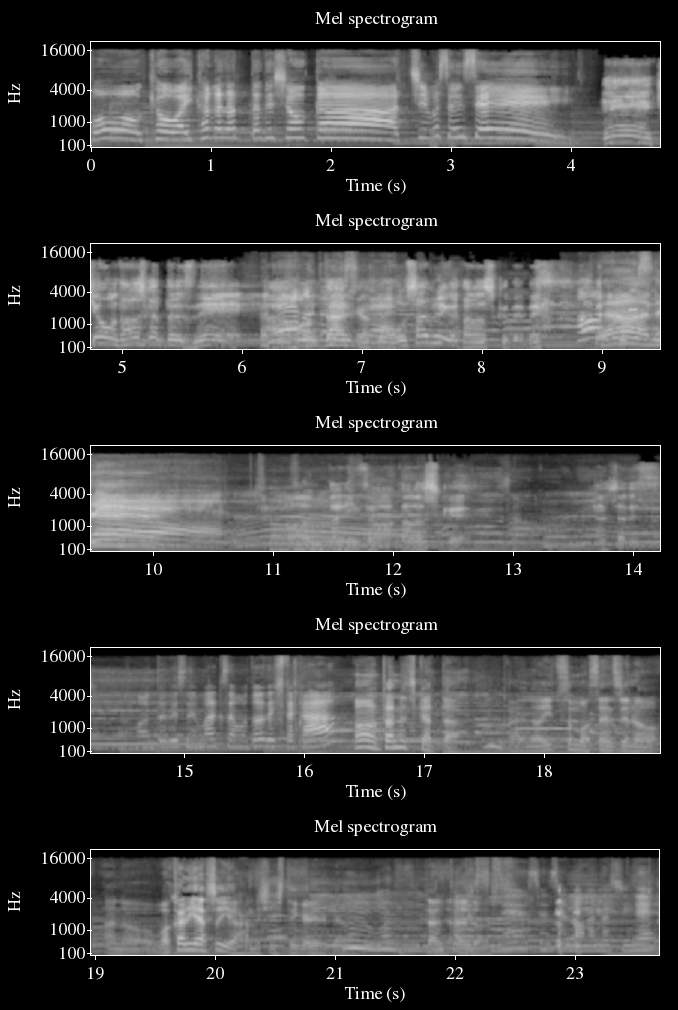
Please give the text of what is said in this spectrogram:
今日はいかがだったでしょうか？千葉先生。ええ今日も楽しかったですね。ね本当ですね。おしゃべりが楽しくてね。本当ですね。本当にいつもうん楽しく。感謝です。本当ですね。マークさんもどうでしたか？うん、楽しかった。あのいつも先生のあの分かりやすいお話してくれるから。うんうんうん。大丈夫本当ですね。先生のお話ね。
